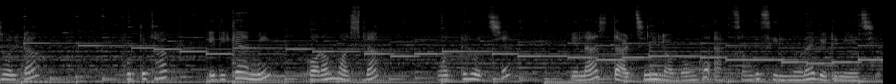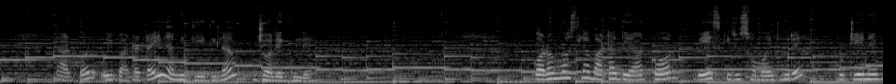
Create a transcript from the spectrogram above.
ঝোলটা ফুটতে থাক। এদিকে আমি গরম মশলা, মধ্যে হচ্ছে এলাচ, দারচিনি, লবঙ্গ একসঙ্গে শিলনোড়ায় বেটে নিয়েছি। তারপর ওই বাটাটাই আমি দিয়ে দিলাম জলে গুলে। গরম মশলা বাটা দেওয়ার পর বেশ কিছু সময় ধরে ফুটিয়ে নেব।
